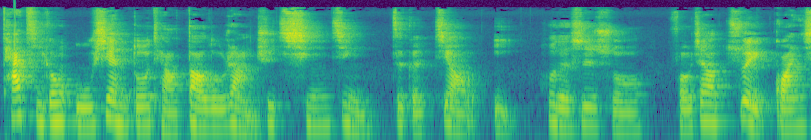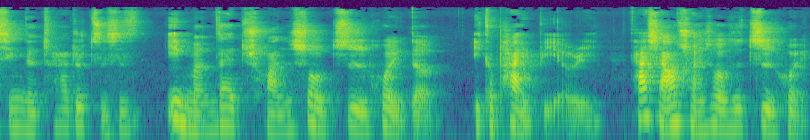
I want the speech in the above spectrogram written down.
他提供无限多条道路让你去亲近这个教义，或者是说佛教最关心的，它就只是一门在传授智慧的一个派别而已。他想要传授的是智慧，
